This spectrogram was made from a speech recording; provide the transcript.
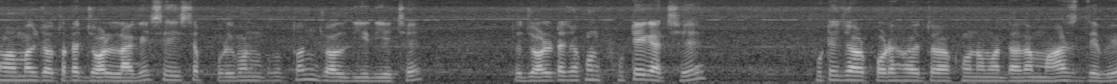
নর্মাল যতটা জল লাগে সেই হিসাব পরিমাণ মতন জল দিয়ে দিয়েছে। তো জলটা যখন ফুটে গেছে, ফুটে যাওয়ার পরে হয়তো এখন আমার দাদা মাছ দেবে।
